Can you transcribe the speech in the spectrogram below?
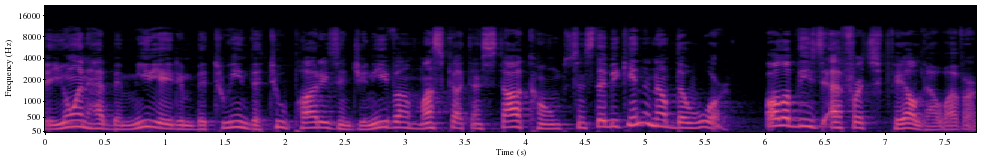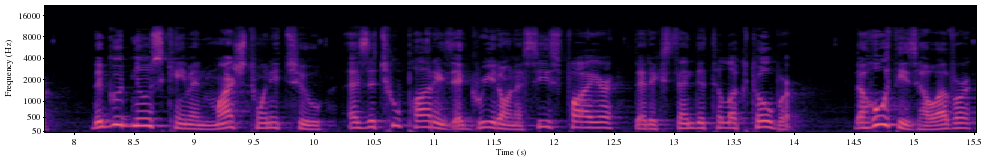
The UN had been mediating between the two parties in Geneva, Muscat, and Stockholm since the beginning of the war. All of these efforts failed, however. The good news came in March 22 as the two parties agreed on a ceasefire that extended till October. The Houthis, however,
